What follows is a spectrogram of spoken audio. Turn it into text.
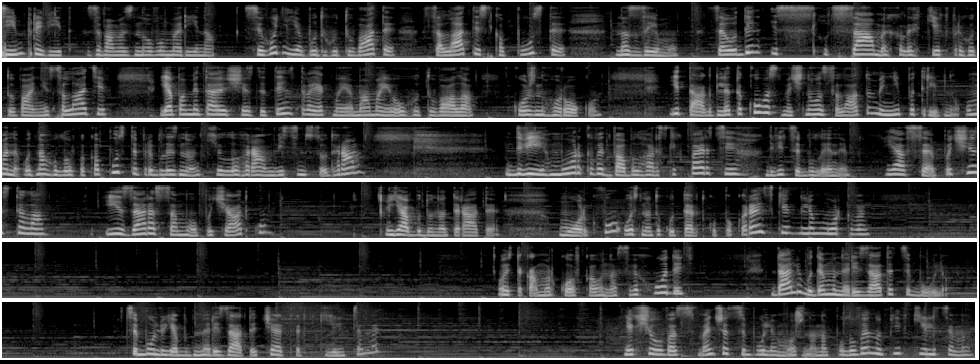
Всім привіт! З вами знову Маріна. Сьогодні я буду готувати салат із капусти на зиму. Це один із самих легких в приготуванні салатів. Я пам'ятаю ще з дитинства, як моя мама його готувала кожного року. І так, для такого смачного салату мені потрібно. У мене одна головка капусти, приблизно кілограм 800 грам, дві моркви, два болгарських перці, дві цибулини. Я все почистила. І зараз з самого початку я буду натирати моркву, ось на таку тертку по-корейськи для моркви. Ось така морковка у нас виходить. Далі будемо нарізати цибулю. Цибулю я буду нарізати четверть кільцями. Якщо у вас менша цибуля, можна наполовину півкільцями.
